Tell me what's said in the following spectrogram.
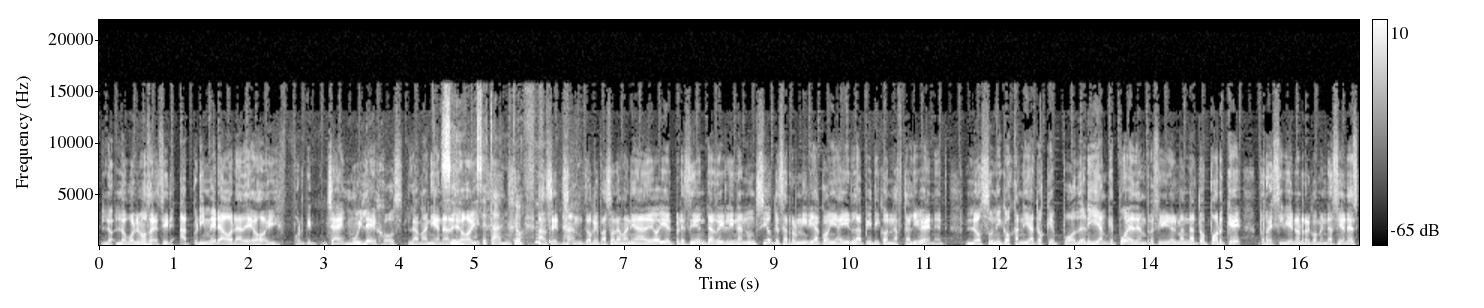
lo, volvemos a decir, a primera hora de hoy, porque ya es muy lejos la mañana de hoy. Hace tanto. hace tanto que pasó la mañana de hoy, el presidente Rivlin anunció que se reuniría con Yair Lapid y con Naftali Bennett, los únicos candidatos que podrían, que pueden recibir el mandato porque recibieron recomendaciones.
